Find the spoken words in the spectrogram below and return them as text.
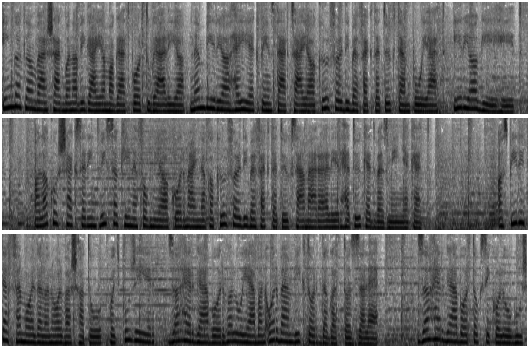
Ingatlan válságban navigálja magát Portugália, nem bírja a helyiek pénztárcája a külföldi befektetők tempóját, írja a G7. A lakosság szerint vissza kéne fognia a kormánynak a külföldi befektetők számára elérhető kedvezményeket. A Spirit FM oldalon olvasható, hogy Puzsér, Zaher Gábor valójában Orbán Viktor dagadtozza le. Zaher Gábor toxikológus,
